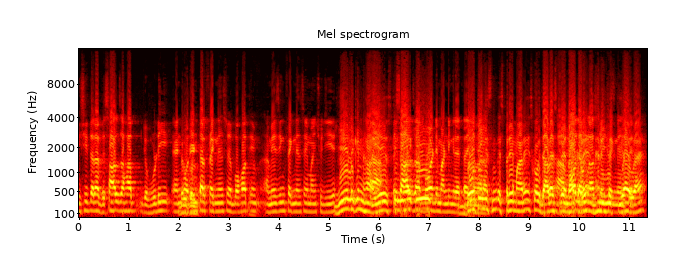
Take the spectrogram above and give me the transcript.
इसी तरह विशाल जहाब जो वुडी एंड। ओरिएंटल फ्रेग्रेंस में बहुत अमेजिंग फ्रेग्रेंस है हिमांशु जी ये लेकिन हाँ हाँ, ये इसके विशाल साहब बहुत demanding रहता है दो तीन स्प्रे मारे इसको ज़्यादा स्प्रे हाँ, ना करें मैंने यूज़ किया हुआ है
